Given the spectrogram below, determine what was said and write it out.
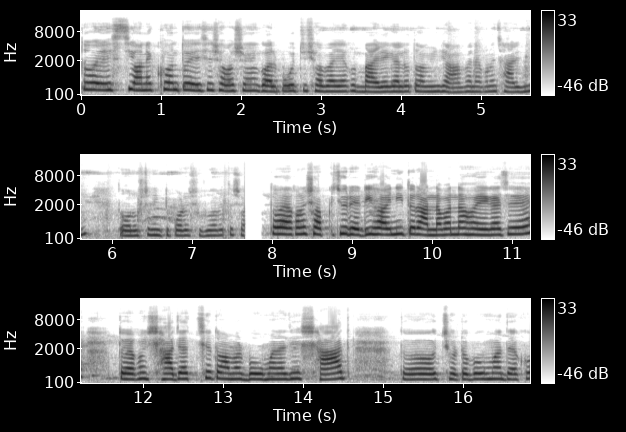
তো এসছি অনেকক্ষণ, তো এসে সবার সঙ্গে গল্প করছি, সবাই এখন বাইরে গেল, তো আমি জামা প্যান্ট এখনও ছাড়িনি, তো অনুষ্ঠান একটু পরে শুরু হবে, তো তো এখনও সব কিছু রেডি হয়নি, তো রান্নাবান্না হয়ে গেছে, তো এখন সাজাচ্ছে, তো আমার বৌমারা যে স্বাদ তো ছোট বৌমা দেখো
